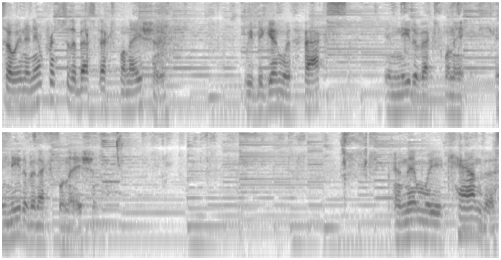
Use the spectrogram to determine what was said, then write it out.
So in an inference to the best explanation, we begin with facts in need of, explanation. in need of an explanation. And then we canvass.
